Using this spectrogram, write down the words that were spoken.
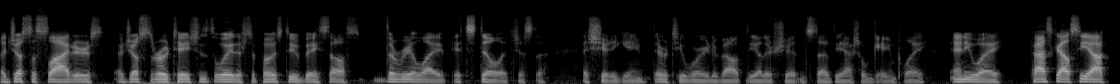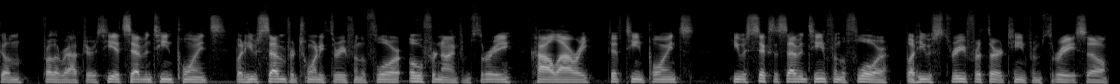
adjust the sliders, adjust the rotations the way they're supposed to based off the real life, it's still it's just a, a shitty game. They were too worried about the other shit instead of the actual gameplay. Anyway, Pascal Siakam for the Raptors. He had 17 points, but he was 7 for 23 from the floor, 0 for 9 from 3. Kyle Lowry, 15 points. He was 6 of 17 from the floor, but he was 3 for 13 from 3. So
